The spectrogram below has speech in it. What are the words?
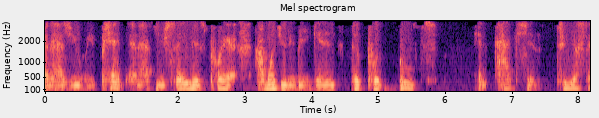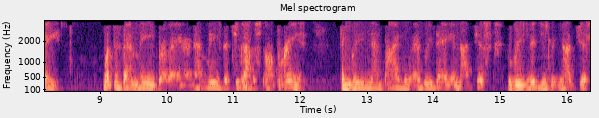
And as you repent and after you say this prayer, I want you to begin to put boots in action to your faith. What does that mean, Brother Aaron? That means that you got to start praying and reading that Bible every day, and not just religiously, not just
